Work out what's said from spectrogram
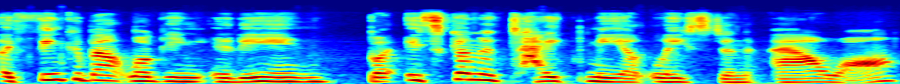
I think about logging it in but it's going to take me at least an hour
